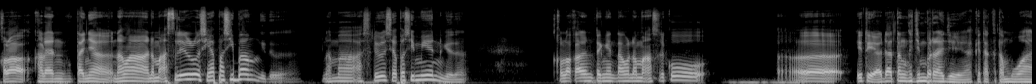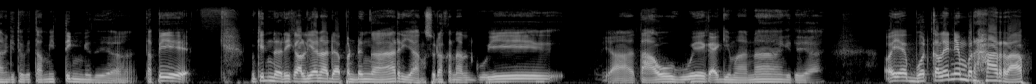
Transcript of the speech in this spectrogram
Kalau kalian tanya Nama nama asli lu siapa sih bang? Gitu. Nama asli lu siapa sih Min? Gitu. Kalau kalian pengen tahu nama asliku uh, itu ya datang ke Jember aja ya kita ketemuan gitu kita meeting gitu ya. Tapi mungkin dari kalian ada pendengar yang sudah kenal gue ya tahu gue kayak gimana gitu ya. Oh ya buat kalian yang berharap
